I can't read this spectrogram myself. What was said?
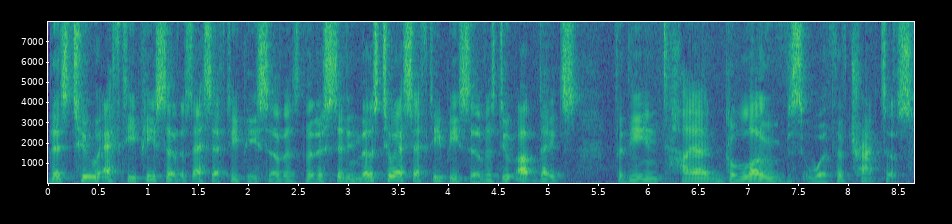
there's two FTP servers, SFTP servers, that are sitting. Those two SFTP servers do updates for the entire globe's worth of tractors.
